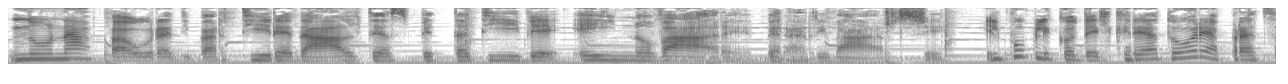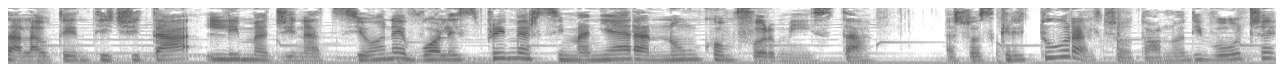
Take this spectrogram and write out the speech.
Non ha paura di partire da alte aspettative e innovare per arrivarci. Il pubblico del creatore apprezza l'autenticità, l'immaginazione e vuole esprimersi in maniera non conformista. La sua scrittura, il suo tono di voce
